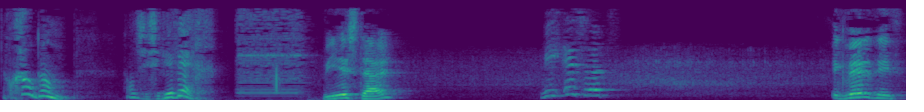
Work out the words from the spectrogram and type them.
Nou, gauw dan. Anders is hij weer weg. Wie is daar? Wie is het? Ik weet het niet.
